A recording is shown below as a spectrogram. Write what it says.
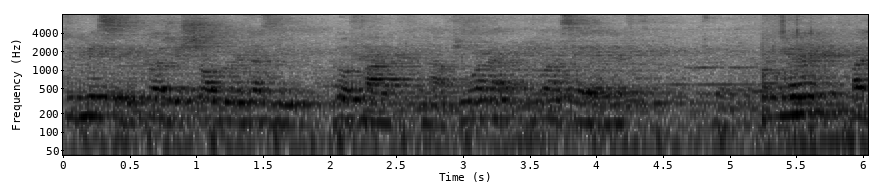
to miss it because your shoulder doesn't go far enough. You wanna you wanna say a lift. But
